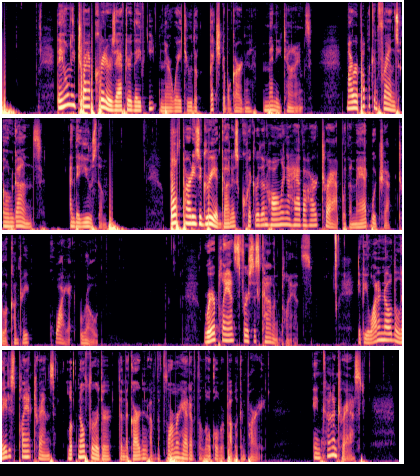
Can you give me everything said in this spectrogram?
they only trap critters after they've eaten their way through the vegetable garden many times. My Republican friends own guns, and they use them. Both parties agree a gun is quicker than hauling a Havahart trap with a mad woodchuck to a country quiet road. Rare plants versus common plants. If you want to know the latest plant trends, look no further than the garden of the former head of the local Republican Party. In contrast,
